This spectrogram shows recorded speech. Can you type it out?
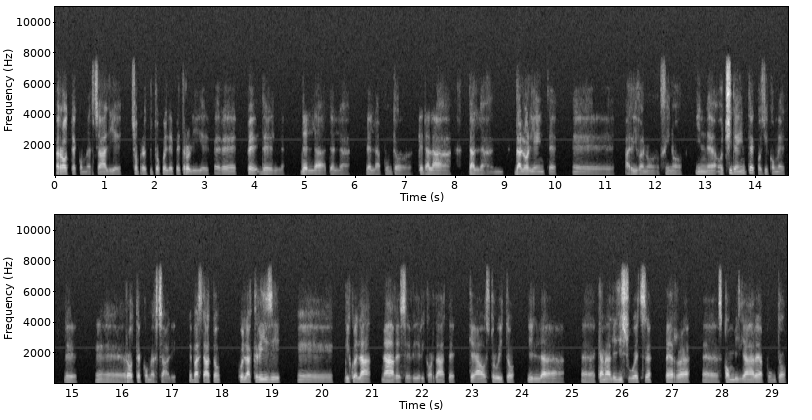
rotte commerciali e soprattutto quelle petrolifere pe- del, del- del- del, appunto, che dalla- dal- dall'Oriente eh, arrivano fino in Occidente, così come le eh, rotte commerciali. È bastato quella crisi eh, di quella nave, se vi ricordate, che ha ostruito il eh, canale di Suez per eh, scombigliare appunto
